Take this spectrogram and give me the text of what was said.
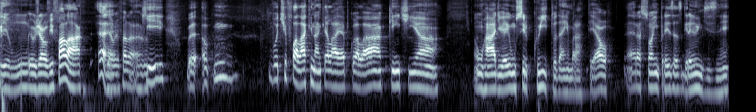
E um, eu já ouvi falar. É, Já ouvi falar. que é, hum, vou te falar que naquela época lá quem tinha um rádio aí um circuito da Embratel era só empresas grandes né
